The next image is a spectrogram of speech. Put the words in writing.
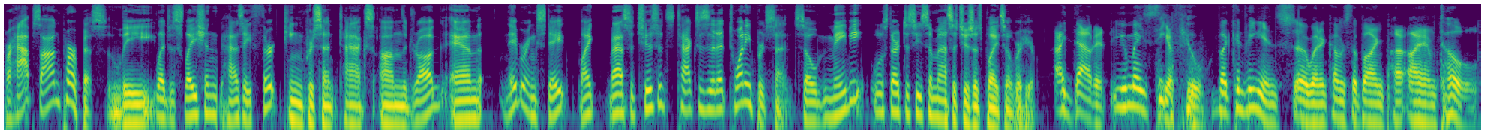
perhaps on purpose, the legislation has a 13% tax on the drug, and neighboring state like Massachusetts taxes it at 20%. So maybe we'll start to see some Massachusetts plates over here. I doubt it. You may see a few, but convenience uh, when it comes to buying pot, I am told.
